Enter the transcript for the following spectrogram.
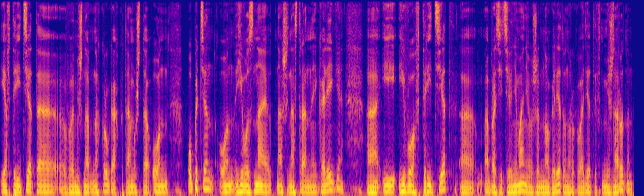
и авторитета в международных кругах, потому что он опытен, он, его знают наши иностранные коллеги, и его авторитет, обратите внимание, уже много лет он руководит и Международным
